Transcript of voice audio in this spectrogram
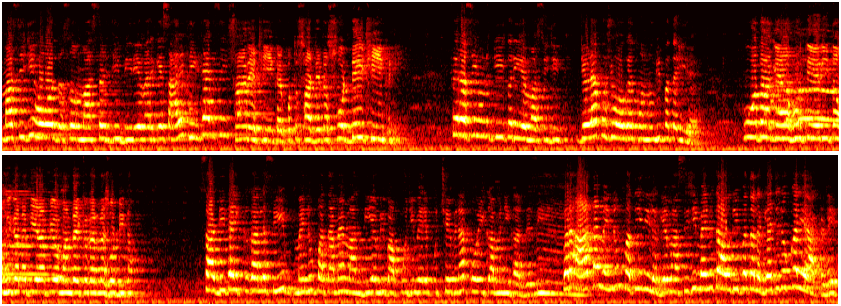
ਮਾਸੀ ਜੀ ਹੋਰ ਦੱਸੋ ਮਾਸਟਰ ਜੀ ਵੀਰੇ ਵਰਗੇ ਸਾਰੇ ਠੀਕ ਠਾਕ ਸੀ? ਸਾਰੇ ਠੀਕ ਐ ਪੁੱਤ ਸਾਡੇ ਤਾਂ ਸੋਡੇ ਹੀ ਠੀਕ ਨਹੀਂ ਫਿਰ ਅਸੀਂ ਹੁਣ ਕੀ ਕਰੀਏ ਮਾਸੀ ਜੀ? ਜਿਹੜਾ ਕੁਝ ਹੋ ਗਿਆ ਤੁਹਾਨੂੰ ਵੀ ਪਤਾ ਹੀ ਹੈ। ਉਹ ਤਾਂ ਗਿਆ ਹੁਣ ਤੇਰੀ ਤਾਂ ਉਹੀ ਗੱਲ ਆ, ਤੇਰਾ ਪਿਓ ਮੰਨਦਾ ਇੱਕ ਗੱਲ ਐ ਸੋਡੀ ਤਾਂ। ਸਾਡੀ ਤਾਂ ਇੱਕ ਗੱਲ ਸੀ ਮੈਨੂੰ ਪਤਾ ਮੈਂ ਮੰਨਦੀ ਆ ਵੀ ਬਾਪੂ ਜੀ ਮੇਰੇ ਪੁੱਛੇ ਬਿਨਾ ਕੋਈ ਕੰਮ ਨਹੀਂ ਕਰਦੇ ਸੀ। ਹਮ। ਪਰ ਆ ਤਾਂ ਮੈਨੂੰ ਪਤਾ ਹੀ ਨਹੀਂ ਲੱਗਿਆ ਮਾਸੀ ਜੀ ਮੈਨੂੰ ਤਾਂ ਉਦੋਂ ਹੀ ਪਤਾ ਲੱਗਿਆ ਜਦੋਂ ਘਰੇ ਆ ਖੜੇ।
